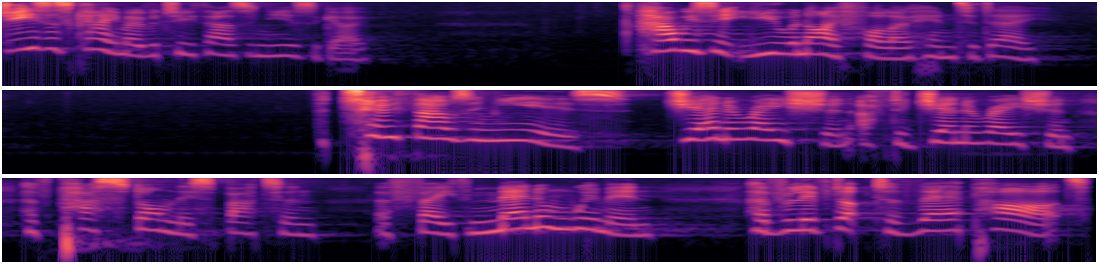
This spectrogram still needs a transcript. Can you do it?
Jesus came over 2,000 years ago. How is it you and I follow him today? For 2,000 years, generation after generation have passed on this baton of faith. Men and women have lived up to their part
